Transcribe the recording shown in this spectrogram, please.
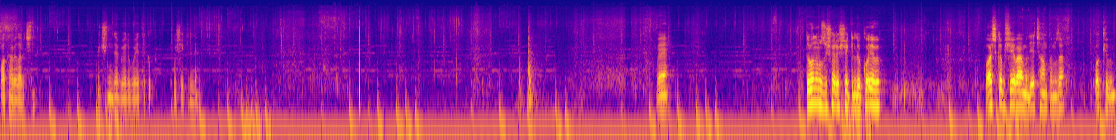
bataryalar için. Üçünü de böyle buraya takıp bu şekilde. Ve drone'umuzu şöyle şu şekilde koyuyorum. Başka bir şey var mı diye çantamıza bakıyorum.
